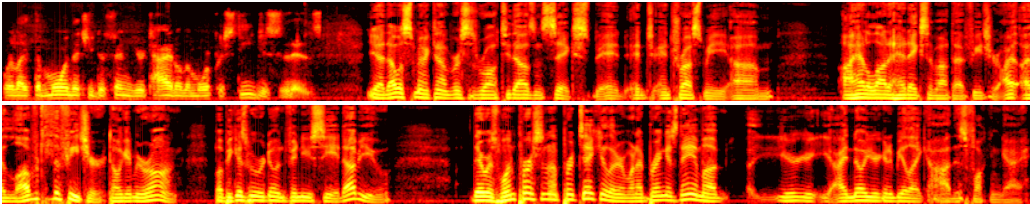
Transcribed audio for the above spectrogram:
where like the more that you defend your title the more prestigious it is Yeah, that was SmackDown versus Raw 2006, and, and, and trust me, um, I had a lot of headaches about that feature. I, I loved the feature, don't get me wrong, but because we were doing venue CAW, there was one person in particular. And when I bring his name up, you're I know you're going to be like, ah, this fucking guy,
